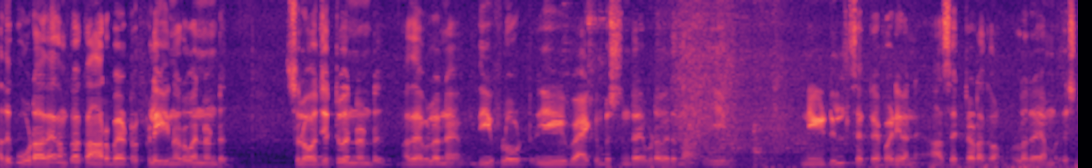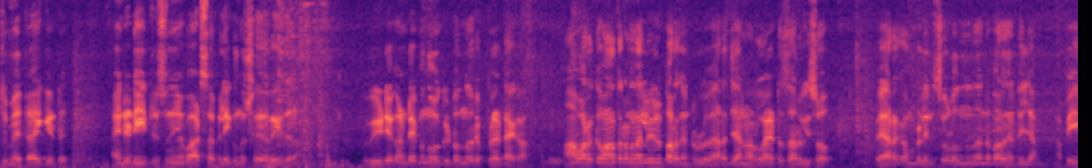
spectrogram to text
അത് കൂടാതെ നമുക്ക് ആ കാർബേറ്റർ ക്ലീനർ വന്നുണ്ട് സ്ലോ ജെറ്റ് വരുന്നുണ്ട് അതേപോലെ തന്നെ ഈ ഫ്ലോട്ട് ഈ വാക്യൂം പിസ്റ്റിന്റെ ഇവിടെ വരുന്ന ഈ നീഡിൽ സെറ്റപ്പാടി തന്നെ ആ സെറ്റ് അടക്കം ഉള്ളൊരു എസ്റ്റിമേറ്റ് ആക്കിയിട്ട് അതിന്റെ ഡീറ്റെയിൽസ് ഞാൻ വാട്സാപ്പിലേക്ക് ഒന്ന് ഷെയർ ചെയ്തിടാം വീഡിയോ കണ്ടപ്പോൾ നോക്കിയിട്ടൊന്ന് റിപ്ലൈ ഇട്ടേക്കാം. ആ വർക്ക് മാത്രമാണ് നിലവിൽ പറഞ്ഞിട്ടുള്ളൂ. വേറെ ജനറലായിട്ട് സർവീസോ വേറെ കംപ്ലയിൻസുകളൊന്നും തന്നെ പറഞ്ഞിട്ടില്ല. അപ്പോൾ ഈ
